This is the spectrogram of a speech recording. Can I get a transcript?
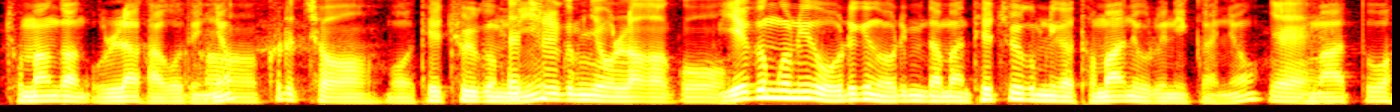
조만간 올라가거든요. 어, 그렇죠. 뭐 대출 금리, 대출 금리 올라가고 예금 금리도 오르긴 오릅니다만 대출 금리가 더 많이 오르니까요. 예. 아마 또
